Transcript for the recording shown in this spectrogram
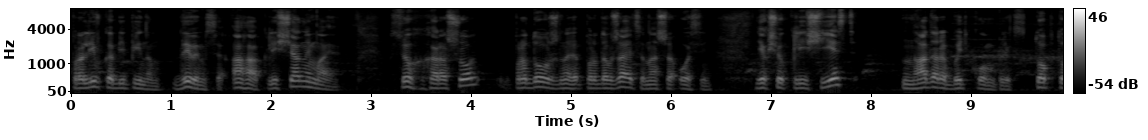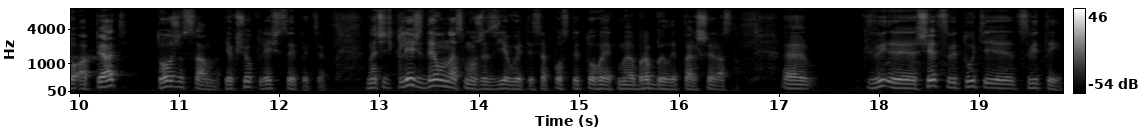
проливка біпіном. Дивимося, ага, кліща немає. Все хорошо, продовжується наша осінь. Якщо кліщ є, треба робити комплекс. Тобто, опять то же саме, якщо клещ сипеться. Значить, клещ де у нас може з'явитися після того, як ми обробили перший раз? Е, е, Ще цвітуть е, цвіти,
